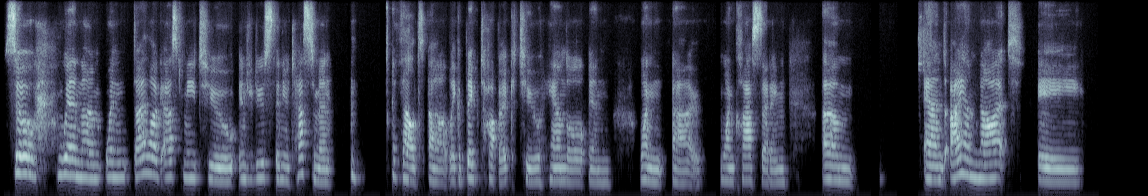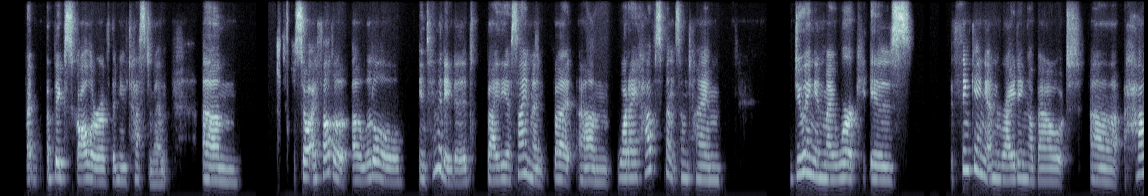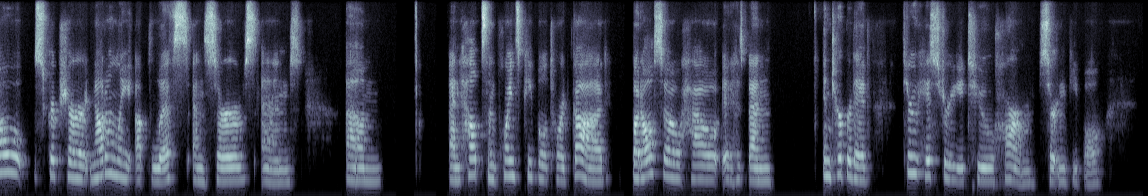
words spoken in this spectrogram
So when um, when Dialogue asked me to introduce the New Testament, it felt uh, like a big topic to handle in one uh, one class setting, um, and I am not a, a, a big scholar of the New Testament, um, so I felt a, a, little intimidated by the assignment. But um, what I have spent some time doing in my work is thinking and writing about uh, how scripture not only uplifts and serves and um, and helps and points people toward God, but also how it has been interpreted through history to harm certain people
